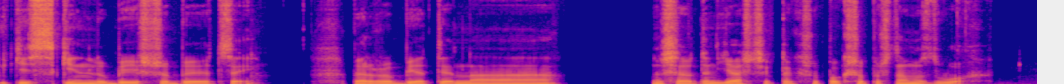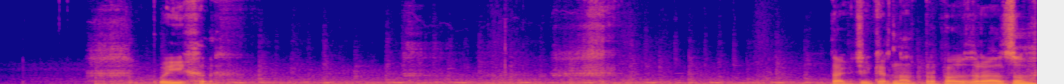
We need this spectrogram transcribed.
якийсь скін любий, щоб цей переробити на ще один ящик, так що поки що почнемо з двох. Поїхали. Так, Джигернат пропав зразу.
